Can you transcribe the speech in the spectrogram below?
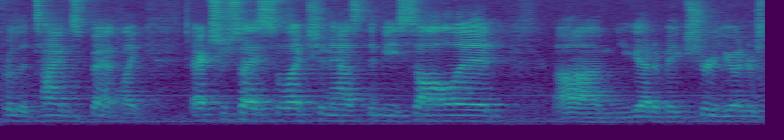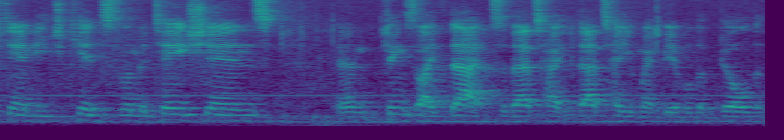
for the time spent. Like exercise selection has to be solid um, you got to make sure you understand each kid's limitations and things like that. So that's how that's how you might be able to build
